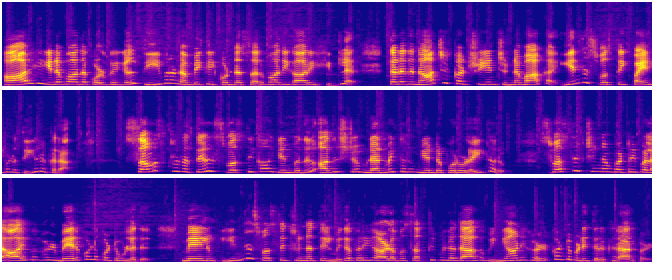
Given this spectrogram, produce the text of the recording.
ஆரிய இனவாத கொள்கையில் தீவிர நம்பிக்கை கொண்ட சர்வாதிகாரி ஹிட்லர் தனது நாஜி கட்சியின் சின்னமாக இந்த ஸ்வஸ்திக் பயன்படுத்தி இருக்கிறார். சமஸ்கிருதத்தில் ஸ்வஸ்திகா என்பது அதிர்ஷ்டம் நன்மை தரும் என்ற பொருளை தரும். ஸ்வஸ்திக் சின்னம் பற்றி பல ஆய்வுகள் மேற்கொள்ளப்பட்டுள்ளது. மேலும் இந்த ஸ்வஸ்திக் சின்னத்தில் மிகப்பெரிய அளவு சக்தி உள்ளதாக விஞ்ஞானிகள் கண்டுபிடித்திருக்கிறார்கள்.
